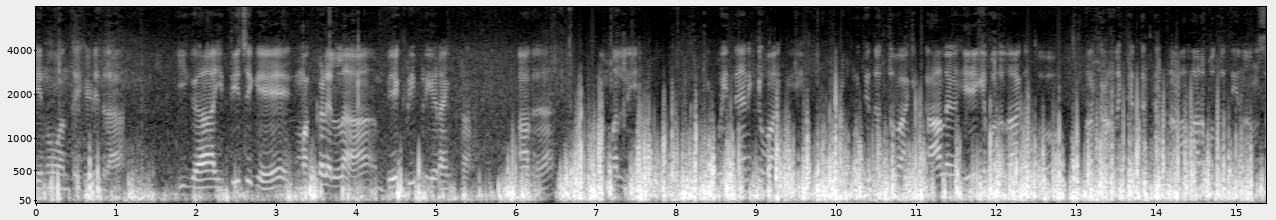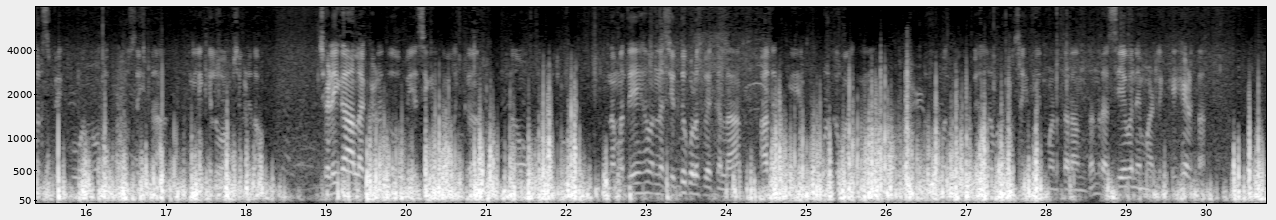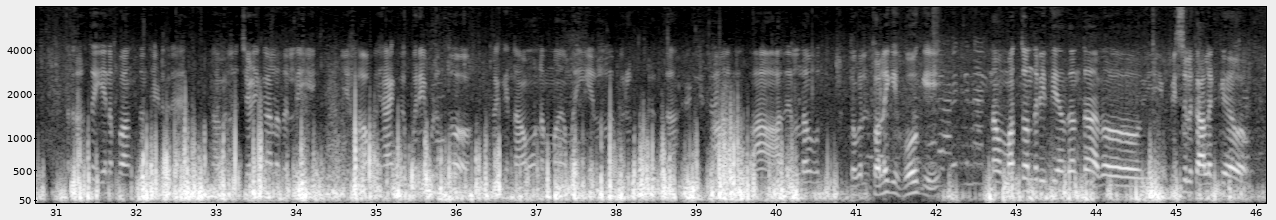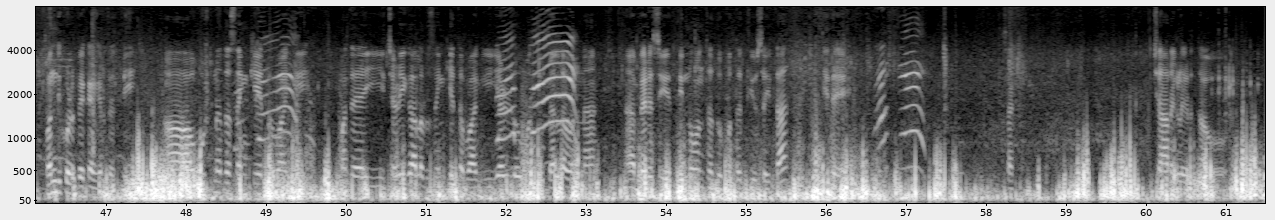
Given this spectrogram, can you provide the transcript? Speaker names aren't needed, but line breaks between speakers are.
ಏನು ಅಂತ ಹೇಳಿದ್ರೆ, ಈಗ ಇತ್ತೀಚೆಗೆ ಮಕ್ಕಳೆಲ್ಲ ಬೇಕ್ರಿ ಪ್ರಿಯರಾಗಿರ್ತಾರೆ. ಆದ್ರೆ ನಮ್ಮಲ್ಲಿ ವೈಜ್ಞಾನಿಕವಾಗಿ, ಪ್ರಕೃತಿ ದತ್ತವಾಗಿ ಕಾಲ ಹೇಗೆ ಬದಲಾಗುತ್ತೋ ಆ ಕಾಲಕ್ಕೆ ತಕ್ಕಂಥ ಆಹಾರ ಪದ್ಧತಿಯನ್ನು ಅನುಸರಿಸಬೇಕು ಅನ್ನೋದಕ್ಕೂ ಸಹಿತ ಇಲ್ಲಿ ಕೆಲವು ಅಂಶಗಳಿದಾವೆ. ಚಳಿಗಾಲ ಕಳೆದು ಬೇಸಿಗೆ ಕಾಲಕ್ಕೆ ನಾವು ನಮ್ಮ ದೇಹವನ್ನು ಸಿದ್ಧಗೊಳಿಸ್ಬೇಕಲ್ಲ ಅದಕ್ಕೆ ಪೂರಕವಾಗಿ ಎಳ್ಳು ಮತ್ತು ಬೆಲ್ಲವನ್ನು ಸಹಿತ ಏನು ಮಾಡ್ತಾರ ಅಂತಂದ್ರೆ ಸೇವನೆ ಮಾಡಲಿಕ್ಕೆ ಹೇಳ್ತಾರೆ ಅದರ ಅರ್ಥ ಏನಪ್ಪ ಅಂತಂತ ಹೇಳಿದ್ರೆ ನಾವೆಲ್ಲ ಚಳಿಗಾಲದಲ್ಲಿ ಈ ಹಾವು ಹೇಗೆ ಬರಿ ಬಿಡುತ್ತೋ ಹಾಗೆ ನಾವು ನಮ್ಮ ಮೈ ಎಲ್ಲ ಬಿರುತ್ತ ಆ ಅದೆಲ್ಲವೂ ತೊಲಗಿ ಹೋಗಿ ನಾವು ಮತ್ತೊಂದು ರೀತಿಯಾದಂಥ ಈ ಬಿಸಿಲು ಕಾಲಕ್ಕೆ ಹೊಂದಿಕೊಳ್ಬೇಕಾಗಿರ್ತೈತಿ. ಉಷ್ಣದ ಸಂಕೇತವಾಗಿ ಮತ್ತು ಈ ಚಳಿಗಾಲದ ಸಂಕೇತವಾಗಿ ಎಳ್ಳು ಮತ್ತು ಬೆಲ್ಲವನ್ನು ಬೆರೆಸಿ ತಿನ್ನುವಂಥದ್ದು ಪದ್ಧತಿಯು ಸಹಿತ ಇದೆ. ವಿಚಾರಗಳಿರ್ತಾವೆ,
